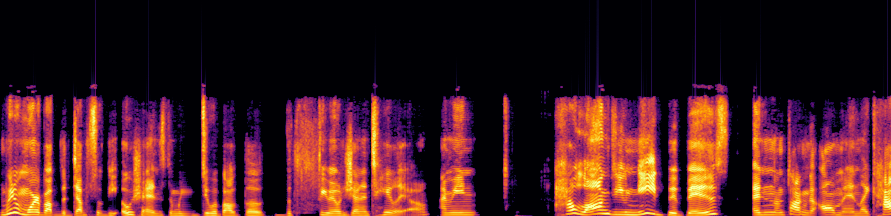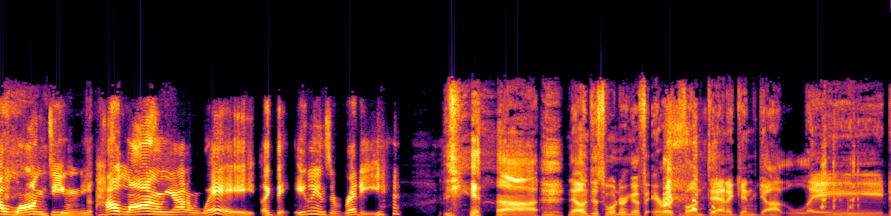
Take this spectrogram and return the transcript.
we know more about the depths of the oceans than we do about the the female genitalia. I mean, how long do you need, boo boos? And I'm talking to all men. Like, how long do you need? How long are we gotta wait? Like the aliens are ready. Yeah. Now I'm just wondering if Eric Von Däniken got laid.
